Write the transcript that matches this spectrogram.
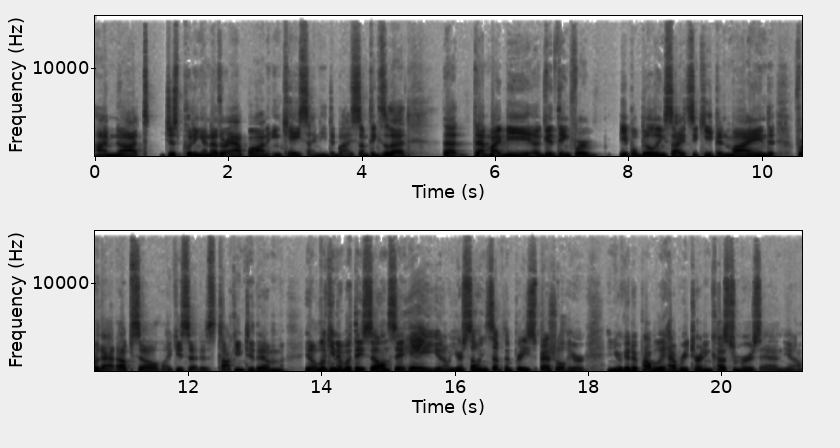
I'm not just putting another app on in case I need to buy something. So that that that might be a good thing for people building sites to keep in mind for that upsell, like you said, is talking to them, you know, looking at what they sell and say, hey, you know, you're selling something pretty special here and you're going to probably have returning customers. And, you know,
